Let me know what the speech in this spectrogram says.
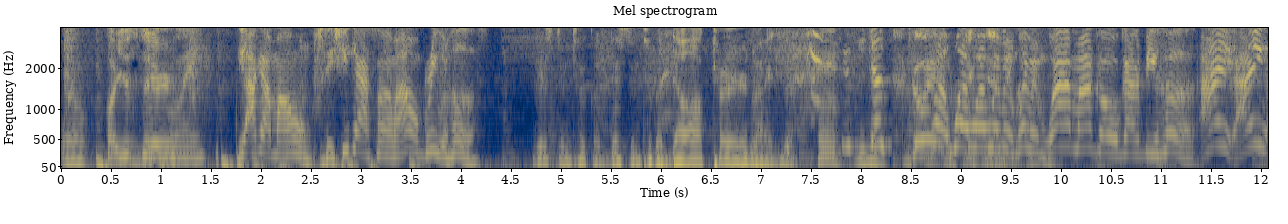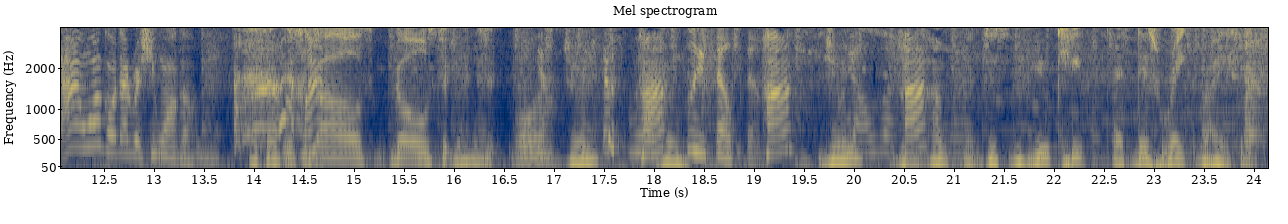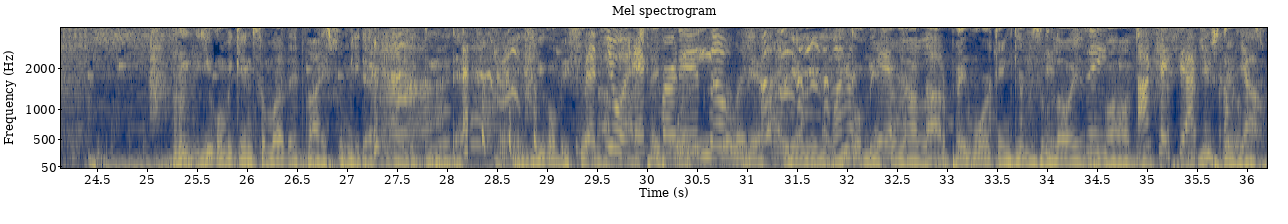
Well, Are you serious? Yeah, I got my own. See, she got some. I don't agree with hers. This done took a this done took a dark turn right here. Mm. It's just Go Wait, ahead. wait, wait, wait, wait, wait, wait. Why my goal got to be her? I ain't, I ain't, I don't want to go that way. She want to go. Okay, It's y'all's goals to boy. Junior, Huh? Please help them. Huh? Junior, Huh? I'm just if you keep at this rate right here, we, you're gonna be getting some other advice from me that I'm really good at, and you're gonna be filling That out you a an lot of expert paperwork. in too. Yeah, yeah, yeah, yeah. You're gonna be filling out a lot of paperwork and getting some lawyers See, involved. I can't see. I can't come still y'all.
